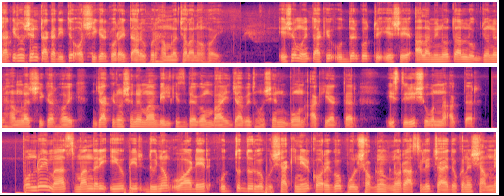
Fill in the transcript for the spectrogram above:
জাকির হোসেন টাকা দিতে অস্বীকার করায় তার উপর হামলা চালানো হয়। এ সময় তাকে উদ্ধার করতে এসে আলামিন ও তার লোকজনের হামলার শিকার হয়। জাকির হোসেনের মা বিলকিস বেগম, ভাই জাবেদ হোসেন, বোন আকি আক্তার, স্ত্রী সুবর্ণা আক্তার। পনেরোই মার্চ মান্দারি ইউপির দুই নং ওয়ার্ডের উত্তর দুর্গাপুর শাকিনের করেগো পোল সংলগ্ন রাসেলের চায়ের দোকানের সামনে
